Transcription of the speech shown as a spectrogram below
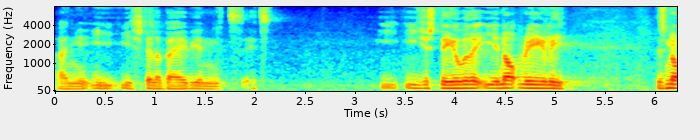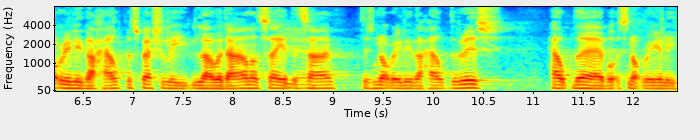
and you, you you're still a baby, and it's it's you, you just deal with it. You're not really. There's not really the help, especially lower down. I'd say at the time, there's not really the help. There is help there, but it's not really.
